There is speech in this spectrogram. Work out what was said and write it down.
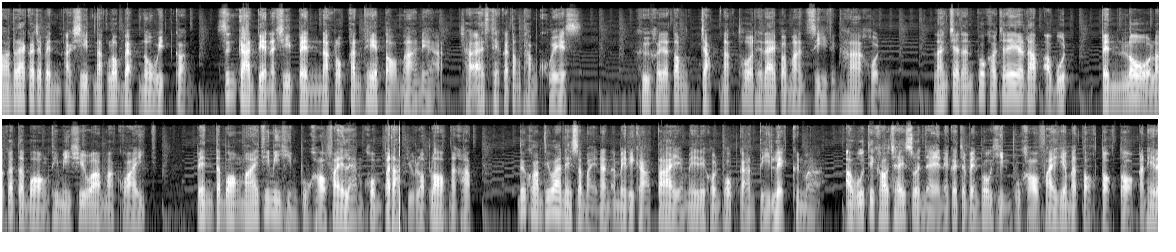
ตอนแรกก็จะเป็นอาชีพนักรบแบบโนวิดก่อน ซึ่งการเปลี่ยนอาชีพเป็นนักรบขั้นเทพต่อมาเนี่ย ชาวแอสเทกก็ต้องทำเควส คือเขาจะต้องจับนักโทษให้ได้ประมาณ 4-5 คน หลังจากนั้นพวกเขาจะได้รับอาวุธเป็นโล่แล้วก็ตะบองที่มีชื่อว่ามาร์ควายเป็นตะบองไม้ที่มีหินภูเขาไฟแหลมคมประดับอยู่รอบๆนะครับ ด้วยความที่ว่าในสมัยนั้นอเมริกาใต้ยังไม่ได้ค้นพบการตีเหล็กขึ้นมา อาวุธที่เขาใช้ส่วนใหญ่เนี่ยก็จะเป็นพวกหินภูเขาไฟที่มาตอกตอกตอกกันให้แ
